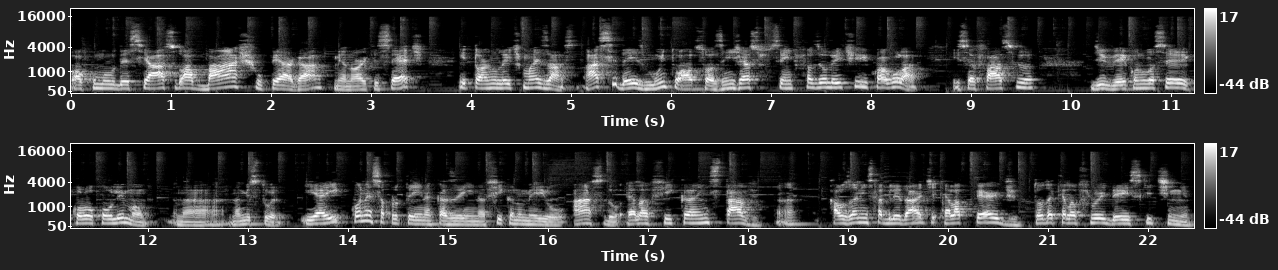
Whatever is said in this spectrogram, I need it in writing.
O acúmulo desse ácido abaixa o pH, menor que 7, e torna o leite mais ácido. A acidez muito alta sozinha já é suficiente para fazer o leite coagular. Isso é fácil de ver quando você colocou o limão na, na mistura. E aí, quando essa proteína caseína fica no meio ácido, ela fica instável. Tá? Causando instabilidade, ela perde toda aquela fluidez que tinha.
